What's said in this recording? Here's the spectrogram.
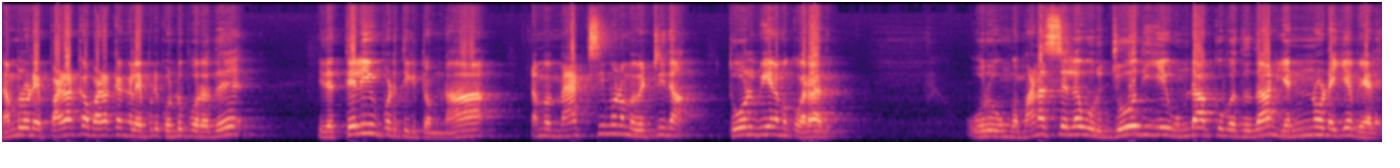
நம்மளுடைய பழக்க வழக்கங்களை எப்படி கொண்டு போகிறது இதை தெளிவுபடுத்திக்கிட்டோம்னா நம்ம மேக்சிமம் நம்ம வெற்றி தான். தோல்வியே நமக்கு வராது. ஒரு உங்கள் மனசில் ஒரு ஜோதியை உண்டாக்குவது தான் என்னுடைய வேலை.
